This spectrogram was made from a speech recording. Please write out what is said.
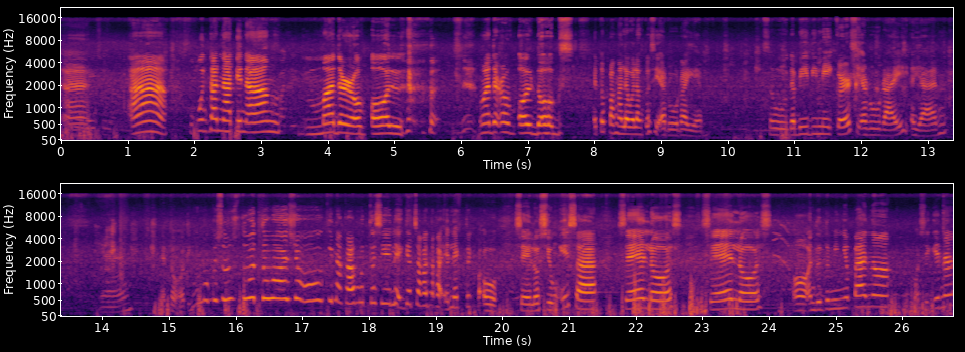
Ah, ah, pupuntahan natin ang mother of all. mother of all dogs. Ito, pangalawa lang to si Aruray eh. So, the baby maker, si Aruray. Ayan. Ayan. Ito, oh, tingnan mo, gusto tuwa siya, oh. Kinakamot kasi legat, saka naka-electric pa. Oh, selos yung isa. Selos. Selos. Oh, ang dudumi nyo pa, no? Oh, sige na.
